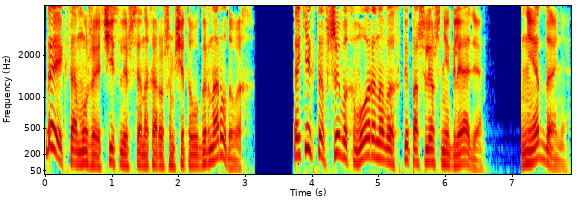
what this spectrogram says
Да и к тому же числишься на хорошем счету у Горнарудовых. Каких-то вшивых Вороновых ты пошлешь не глядя. Нет, Даня.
